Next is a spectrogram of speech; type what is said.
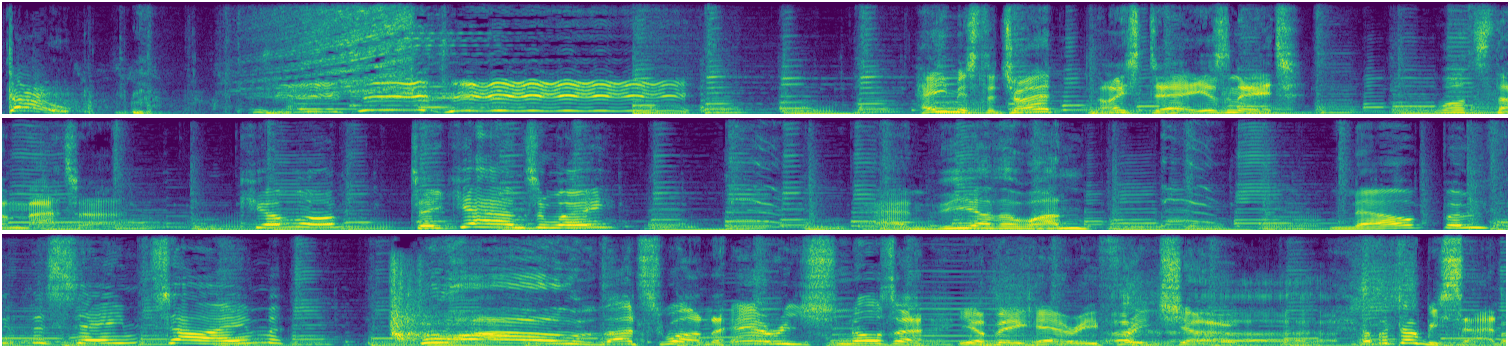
go! Hey, Mr. Giant. Nice day, isn't it? What's the matter? Come on, take your hands away. And the other one. Now both at the same time. Whoa! That's one hairy schnozzer, you big hairy freak show. But don't be sad,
